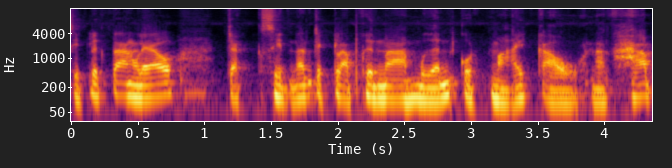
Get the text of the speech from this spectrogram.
สิทธิ์เลือกตั้งแล้วจากสิทธิ์นั้นจะกลับคืนมาเหมือนกฎหมายเก่านะครับ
